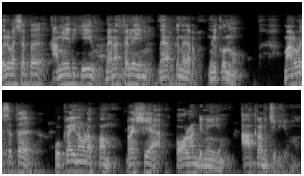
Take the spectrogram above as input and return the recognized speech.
ഒരു വശത്ത് അമേരിക്കയും വെനസലയും നേർക്കുനേർ നിൽക്കുന്നു. മറുവശത്ത് ഉക്രൈനോടൊപ്പം റഷ്യ പോളണ്ടിനെയും ആക്രമിച്ചിരിക്കുന്നു.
